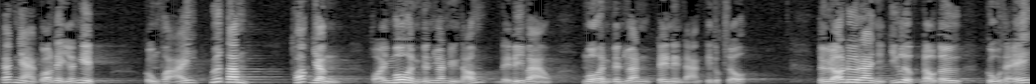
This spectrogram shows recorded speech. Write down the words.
Các nhà quản trị doanh nghiệp cũng phải quyết tâm thoát dần khỏi mô hình kinh doanh truyền thống để đi vào mô hình kinh doanh trên nền tảng kỹ thuật số. Từ đó đưa ra những chiến lược đầu tư cụ thể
